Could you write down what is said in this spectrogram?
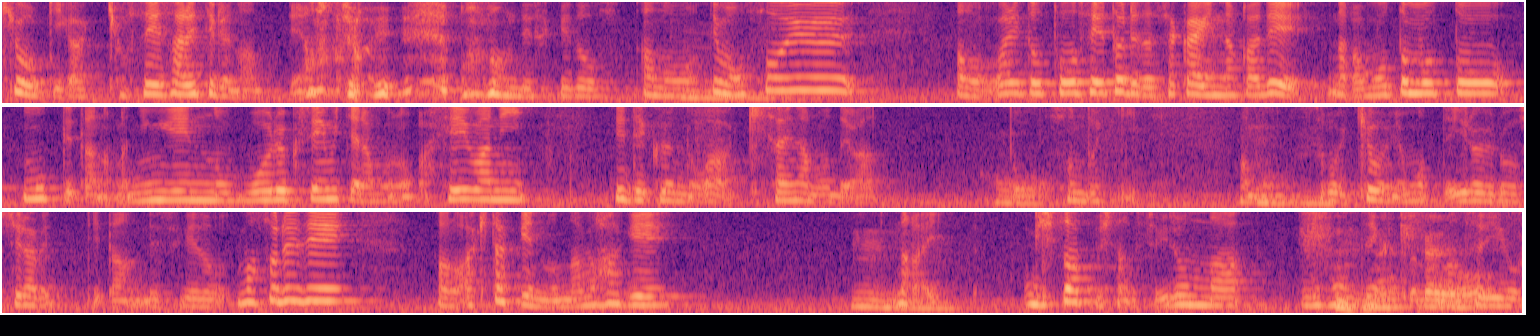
狂気が虚勢されてるなってあのすごい 思うんですけどあの、うん。でもそういうあの割と統制取れた社会の中でなんかもともと持ってたなんか人間の暴力性みたいなものが平和に出てくるのが記載なのではとその時あのうんすごい興味を持っていろいろ調べてたんですけど、まあ、それであの秋田県の生ハゲうん。なんかリストアップしたんですよ。いろんな日本全国の祭りを。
